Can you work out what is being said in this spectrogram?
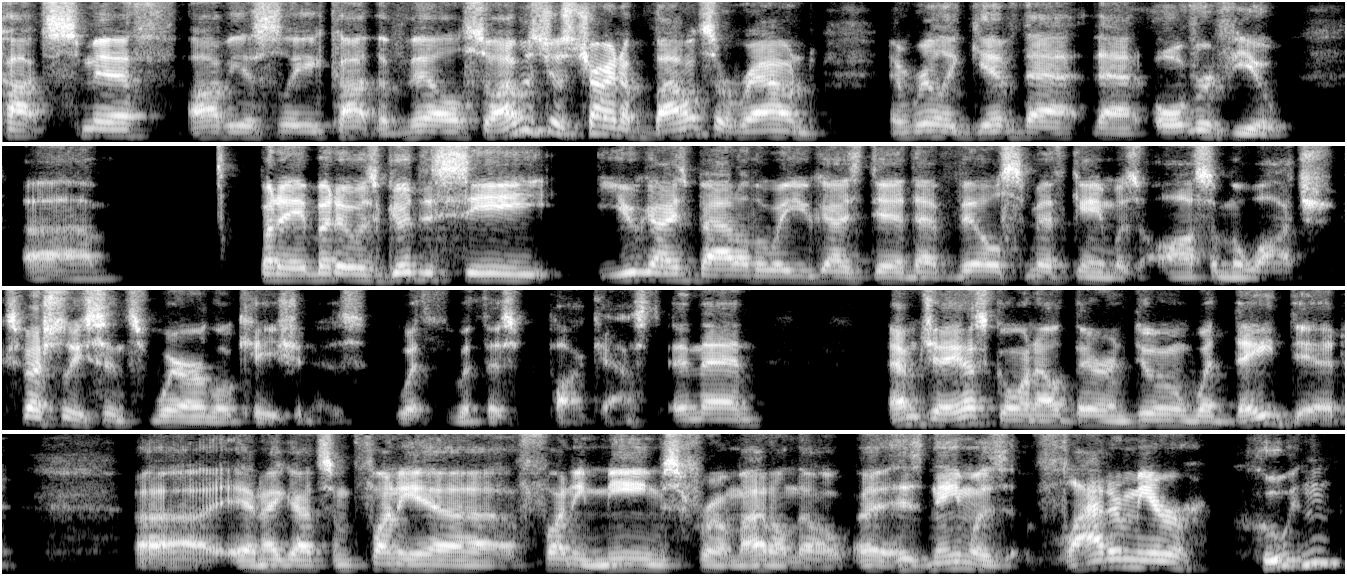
caught Smith, obviously caught the Ville. So I was just trying to bounce around and really give that that overview. Um, but it, but it was good to see you guys battle the way you guys did. That Ville Smith game was awesome to watch, especially since where our location is with with this podcast. And then MJS going out there and doing what they did. Uh, and I got some funny uh, funny memes from I don't know. Uh, his name was Vladimir Hooten.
